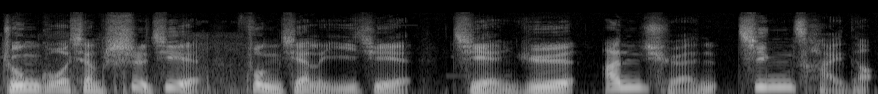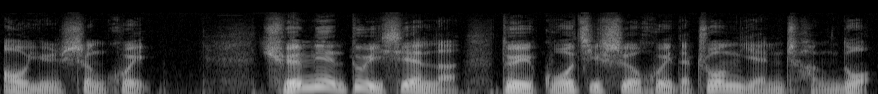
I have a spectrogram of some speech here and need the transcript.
中国向世界奉献了一届简约、安全、精彩的奥运盛会，全面兑现了对国际社会的庄严承诺。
